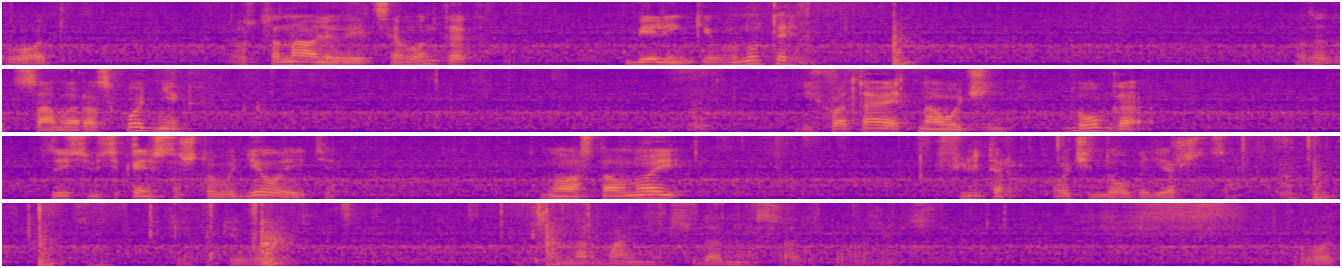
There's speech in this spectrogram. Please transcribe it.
Вот. Устанавливается вон как беленьким внутрь. Вот этот самый расходник. И хватает на очень долго. В зависимости, конечно, что вы делаете. Но основной фильтр очень долго держится. Вот его нормально сюда надо сразу положить. Вот.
